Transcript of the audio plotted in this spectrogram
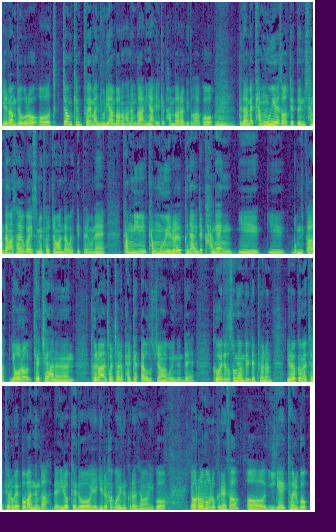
일방적으로 어, 특정 캠프에만 유리한 발언하는 거 아니냐 이렇게 반발하기도 하고 음. 그다음에 당무위에서 어쨌든 상당한 사유가 있으면 결정한다고 했기 때문에 당미 당무위를 그냥 이제 강행 이, 이 뭡니까 여러 개최하는 그러한 절차를 밟겠다고도 주장하고 있는데 그거에 대해서 송영길 대표는 이럴 거면 대표를 왜 뽑았는가? 네 이렇게도 얘기를 하고 있는 그런 상황이고 여러모로 그래서 어 이게 결국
